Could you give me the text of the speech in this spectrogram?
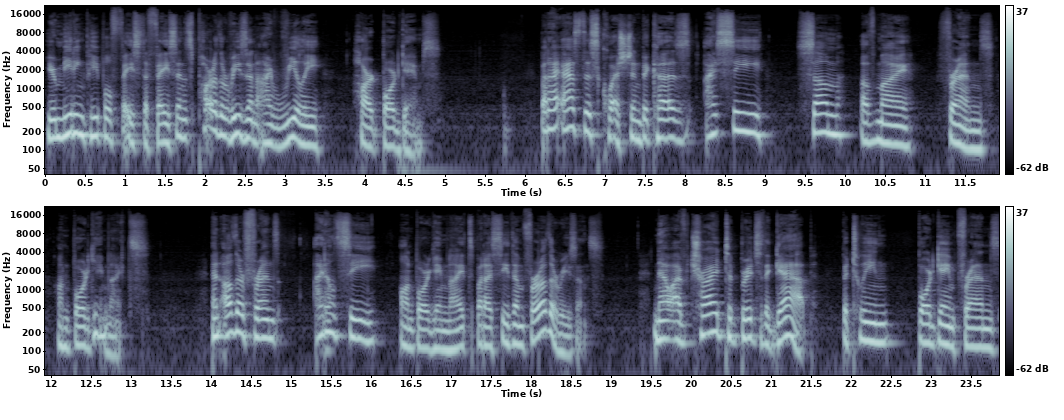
You're meeting people face to face, and it's part of the reason I really heart board games. But I ask this question because I see some of my friends on board game nights, and other friends I don't see on board game nights, but I see them for other reasons. Now, I've tried to bridge the gap between board game friends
